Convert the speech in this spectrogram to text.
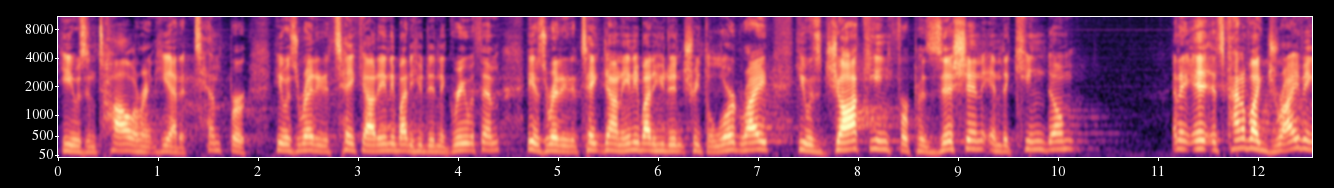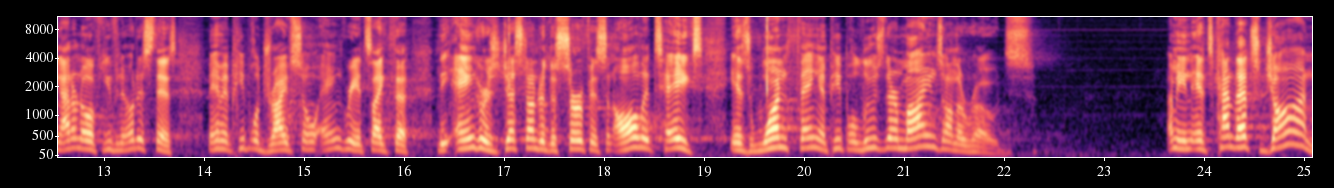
He was intolerant. He had a temper. He was ready to take out anybody who didn't agree with him. He was ready to take down anybody who didn't treat the Lord right. He was jockeying for position in the kingdom. And it's kind of like driving. I don't know if you've noticed this. Man, but people drive so angry. It's like the, the anger is just under the surface, and all it takes is one thing, and people lose their minds on the roads. I mean, it's kind of that's John.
